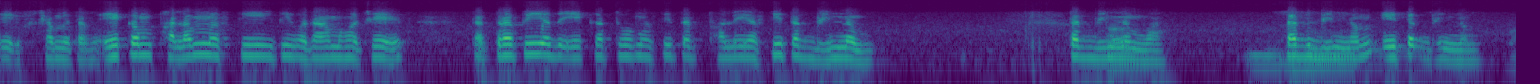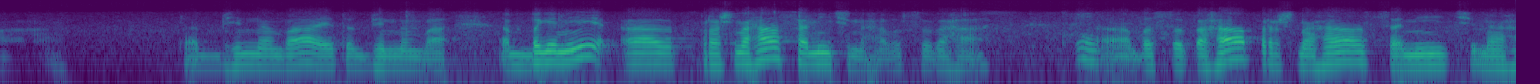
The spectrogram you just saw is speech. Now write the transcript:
क्षम्यताम् एकं फलम् अस्ति इति वदामः चेत् तत्रापि यद् एकत्वम् अस्ति तत् फले अस्ति तद् भिन्नं तद् भिन्नं वा तद् भिन्नम् एतद् भिन्नम् तद्भिन्नं वा एतद् भिन्नं वा। भगिनी प्रश्नः समीचीनः वस्तुतः। वस्तुतः प्रश्नः समीचीनः।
